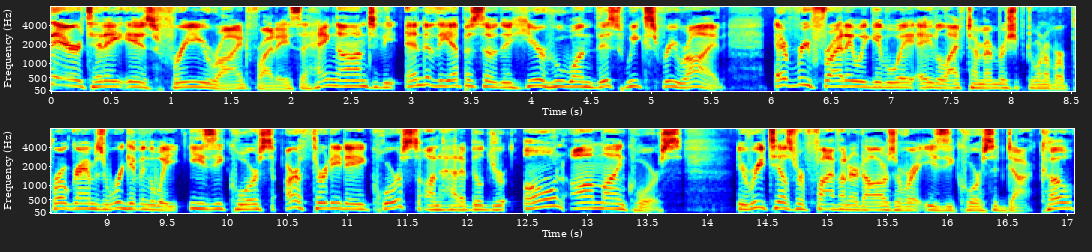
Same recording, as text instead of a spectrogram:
there, today is Free Ride Friday, so hang on to the end of the episode to hear who won this week's free ride. Every Friday, we give away a lifetime membership to one of our programs. We're giving away Easy Course, our 30 day course on how to build your own online course. It retails for $500 over at easycourse.co,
